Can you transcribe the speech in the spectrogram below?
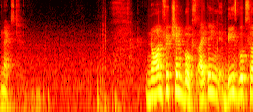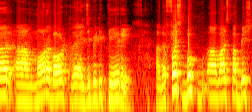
Next. Non-fiction books. I think these books are um, more about the LGBT theory. Uh, the first book uh, was published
